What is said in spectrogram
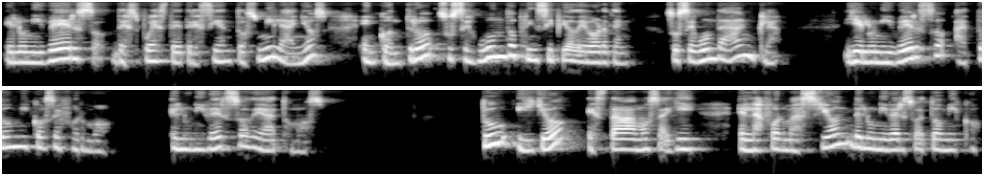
el universo, después de 300.000 años, encontró su segundo principio de orden, su segunda ancla, y el universo atómico se formó, el universo de átomos. Tú y yo estábamos allí en la formación del universo atómico,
